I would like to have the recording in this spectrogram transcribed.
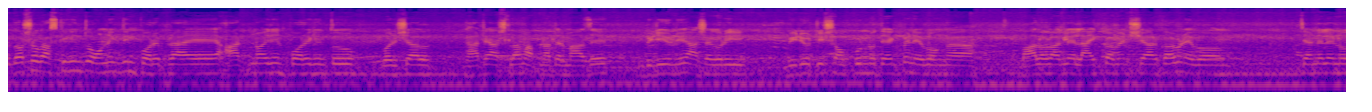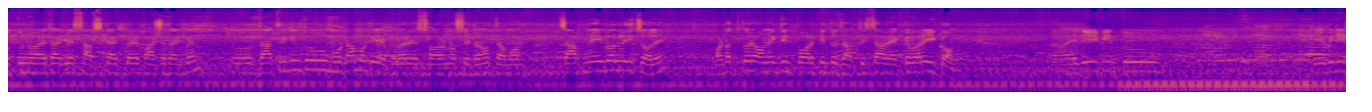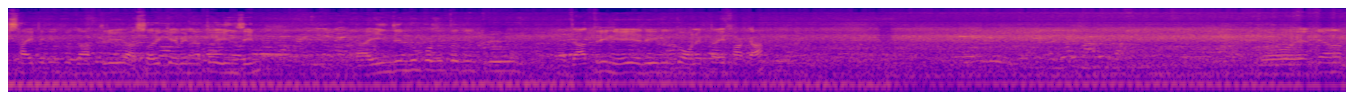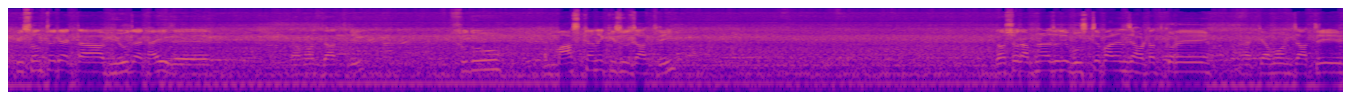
তো দর্শক, আজকে কিন্তু অনেক দিন পরে, প্রায় আট, নয় দিন পরে কিন্তু বরিশাল ঘাটে আসলাম আপনাদের মাঝে ভিডিও নিয়ে। আশা করি ভিডিওটি সম্পূর্ণ দেখবেন এবং ভালো লাগলে লাইক, কমেন্ট, শেয়ার করবেন এবং চ্যানেলে নতুন হয়ে থাকলে সাবস্ক্রাইব করে পাশে থাকবেন। তো যাত্রী কিন্তু মোটামুটি একেবারে সরানো, সেটানো তেমন চাপ নেই বললেই চলে। হঠাৎ করে অনেক দিন পর কিন্তু যাত্রীর চাপ একেবারেই কম। এদিকে কিন্তু কেবিনের সাইডে কিন্তু যাত্রী সরি কেবিন এত ইঞ্জিন। ইঞ্জিন রুম পর্যন্ত কিন্তু যাত্রী নেই, এদিকে কিন্তু অনেকটাই ফাঁকা। তো একটা পিছন থেকে একটা ভিউ দেখাই যে কেমন যাত্রী। শুধু মাঝখানে কিছু যাত্রী। দর্শক, আপনারা যদি বুঝতে পারেন যে হঠাৎ করে কেমন যাত্রীর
